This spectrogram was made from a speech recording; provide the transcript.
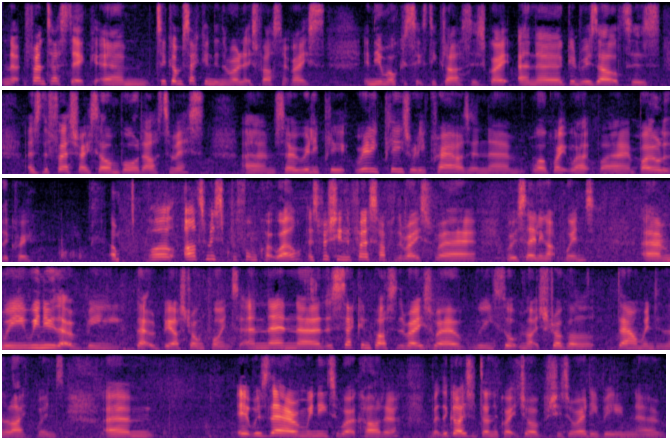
no, fantastic. Um, to come second in the Rolex Fastnet race in the IMOCA 60 class is great, and a good result as as the first race on board Artemis. Um, so really, ple- really pleased, really proud, and um, well, great work by by all of the crew. Um, well, Artemis performed quite well, especially in the first half of the race where we were sailing upwind. Um, we, we knew that would be that would be our strong point. point, and then uh, the second part of the race where we thought we might struggle downwind in the light winds, um, it was there and we need to work harder. But the guys have done a great job. She's already been uh,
